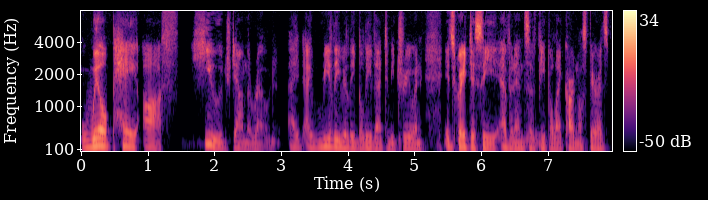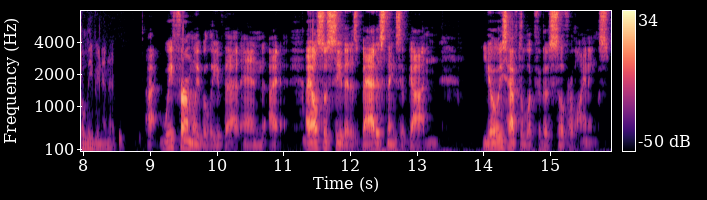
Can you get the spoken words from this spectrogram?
will pay off huge down the road. I, I really, really believe that to be true. And it's great to see evidence of people like Cardinal Spirits believing in it. We firmly believe that, and I I also see that as bad as things have gotten, you always have to look for those silver linings.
